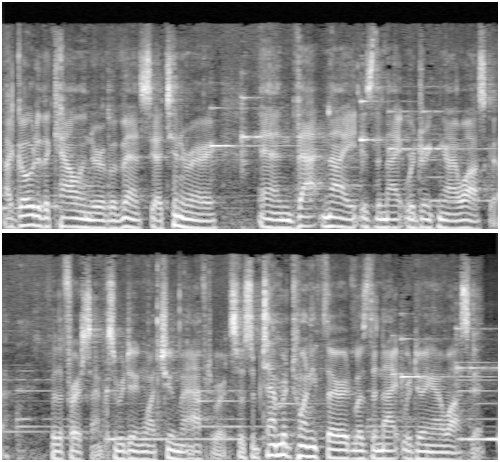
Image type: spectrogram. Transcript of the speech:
I go to the calendar of events, the itinerary, and that night is the night we're drinking ayahuasca for the first time because we're doing Wachuma afterwards. So September 23rd was the night we're doing ayahuasca.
